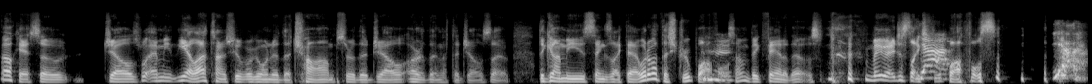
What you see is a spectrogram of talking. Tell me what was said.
Okay, so gels. well, I mean, yeah, a lot of times people are going to the chomps or the gel or the, not the gels, the gummies, things like that. What about the Stroop waffles? I'm a big fan of those. Maybe I just like Yeah. Stroop waffles. yeah,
